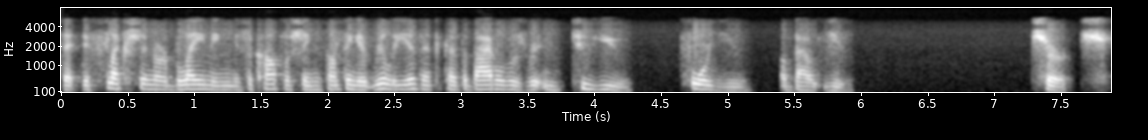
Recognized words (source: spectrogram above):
that deflection or blaming is accomplishing something, it really isn't because the Bible was written to you, for you, about you. Church.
